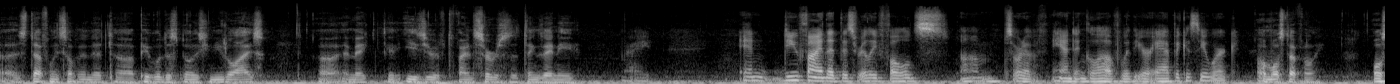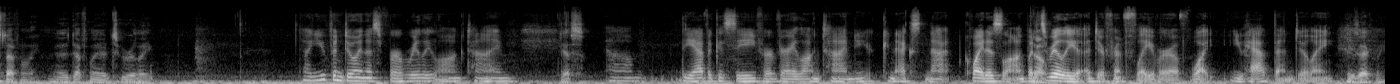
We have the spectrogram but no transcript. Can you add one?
uh, it's definitely something that uh, people with disabilities can utilize uh, and make it easier to find services and things they need. Right. And do you find that this really folds um, sort of hand in glove with your advocacy work? Oh, most definitely. Most definitely. Uh, definitely are two relate. Now, you've been doing this for a really long time. Yes. Um, the advocacy for a very long time. New York Connect's not quite as long, but it's really a different flavor of what you have been doing. Exactly.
